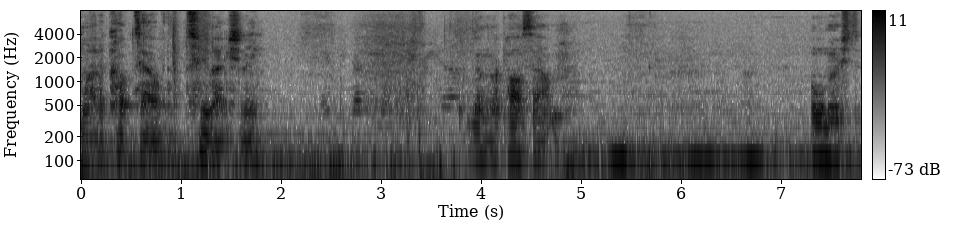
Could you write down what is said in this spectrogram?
Might have a cocktail of the two actually. Then I'm gonna pass out. Almost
